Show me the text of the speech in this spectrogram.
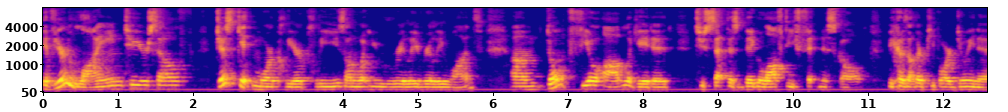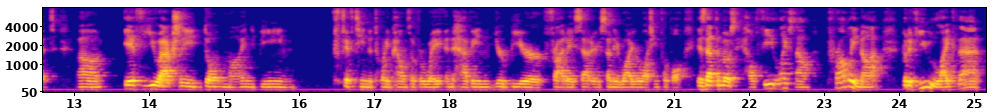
if you're lying to yourself, just get more clear, please, on what you really, really want. Um, don't feel obligated to set this big, lofty fitness goal because other people are doing it. Um, if you actually don't mind being 15 to 20 pounds overweight and having your beer Friday, Saturday, Sunday while you're watching football. Is that the most healthy lifestyle? Probably not. But if you like that,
